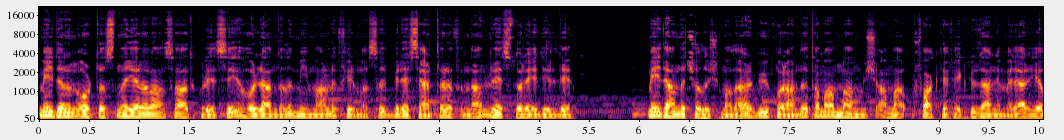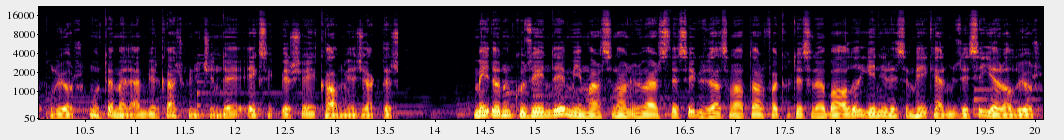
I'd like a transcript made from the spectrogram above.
Meydanın ortasında yer alan Saat Kulesi Hollandalı mimarlık firması Breser tarafından restore edildi. Meydanda çalışmalar büyük oranda tamamlanmış ama ufak tefek düzenlemeler yapılıyor. Muhtemelen birkaç gün içinde eksik bir şey kalmayacaktır. Meydanın kuzeyinde Mimar Sinan Üniversitesi Güzel Sanatlar Fakültesine bağlı Yeni Resim Heykel Müzesi yer alıyor.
